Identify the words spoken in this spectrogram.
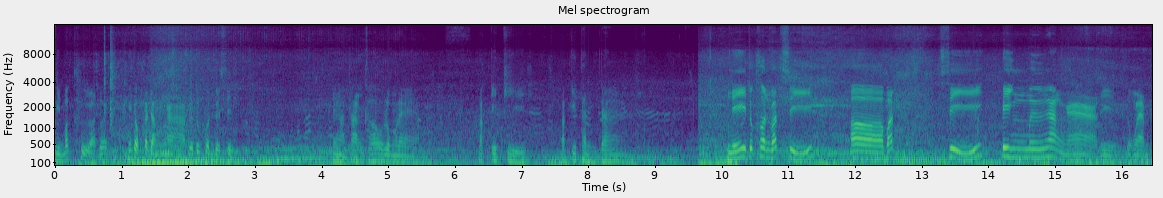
มีมะเขือด้วยนี่ดอกกระดังงาด้วยทุกคนดูสินี่ทางเข้าโรงแรมลักกี้พีลักกี้แพนด้านี่ทุกคนวัดสีเอ่อวัด สีปิงเมืองอ่านี่โรงแรมแพ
